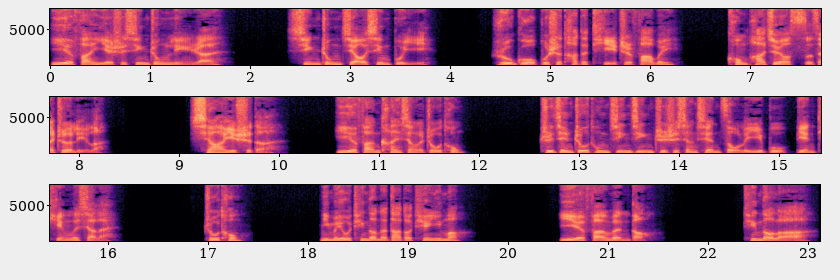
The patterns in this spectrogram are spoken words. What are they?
叶凡也是心中凛然，心中侥幸不已。如果不是他的体质发威，恐怕就要死在这里了。下意识的，叶凡看向了周通，只见周通仅仅只是向前走了一步，便停了下来。周通，你没有听到那大道天音吗？叶凡问道。听到了啊。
